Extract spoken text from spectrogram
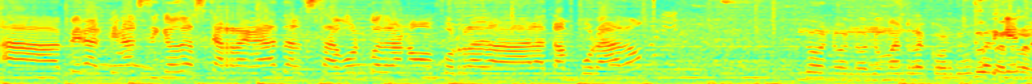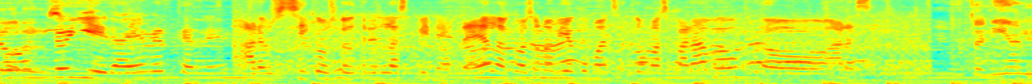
Uh, Pere, al final sí que heu descarregat el segon 4-9 en folre de la temporada. No, no, no, no me'n recordo, No perquè no, no hi era, eh, més que res. Ara sí que us heu tret l'espineta, eh? La cosa no havia començat com esperàveu, però ara sí. Ho tenien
